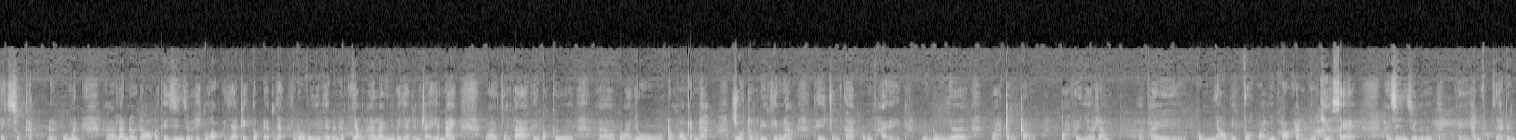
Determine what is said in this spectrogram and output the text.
kết suốt cả cuộc đời của mình. À, là nơi đó có thể gìn giữ hết mọi cái giá trị tốt đẹp nhất. Đối với những gia đình hạt nhân hay là những cái gia đình trẻ hiện nay và chúng ta thì bất cứ à, qua dù trong hoàn cảnh nào, dù trong điều kiện nào, thì chúng ta cũng phải luôn luôn nhớ và trân trọng và phải nhớ rằng à, phải cùng nhau biết vượt qua những khó khăn, những chia sẻ à, gìn giữ cái hạnh phúc gia đình.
